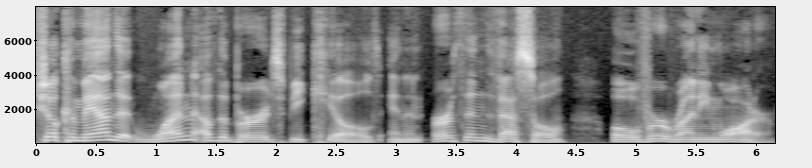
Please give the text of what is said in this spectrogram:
shall command that one of the birds be killed in an earthen vessel over running water.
